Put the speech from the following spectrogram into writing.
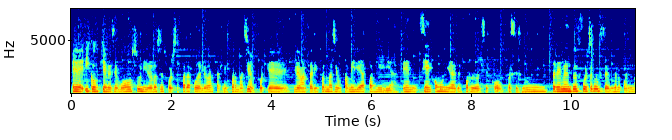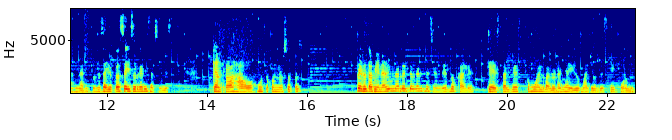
eh, y con quienes hemos unido los esfuerzos para poder levantar la información, porque levantar información familia a familia en 100 comunidades del corredor seco, pues es un tremendo esfuerzo que ustedes no se lo pueden imaginar. Entonces hay otras seis organizaciones que han trabajado junto con nosotros, pero también hay una red de organizaciones locales que es tal vez como el valor añadido mayor de este informe.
